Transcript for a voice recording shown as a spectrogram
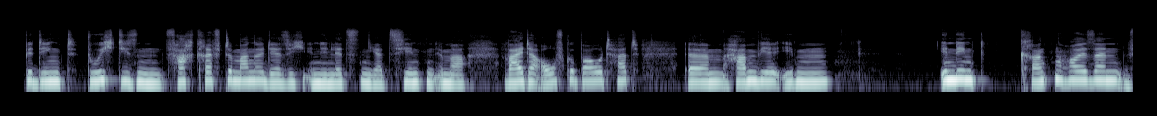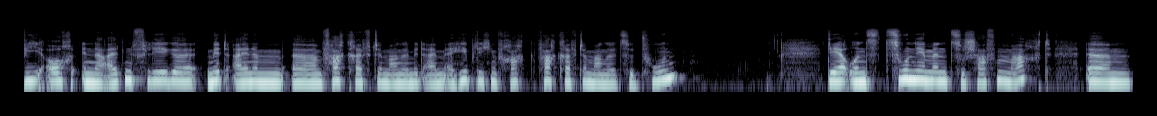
bedingt durch diesen Fachkräftemangel, der sich in den letzten Jahrzehnten immer weiter aufgebaut hat, ähm, haben wir eben in den Krankenhäusern wie auch in der Altenpflege mit einem äh, Fachkräftemangel, mit einem erheblichen Fach Fachkräftemangel zu tun der uns zunehmend zu schaffen macht. Ähm,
